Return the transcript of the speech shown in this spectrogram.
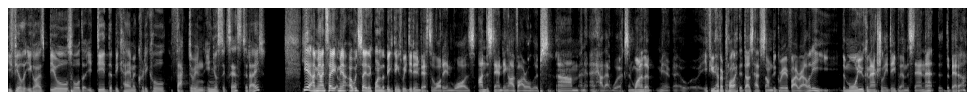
you feel that you guys built or that you did that became a critical factor in in your success to date? Yeah, I mean, I'd say, I mean, I would say that one of the big things we did invest a lot in was understanding our viral loops um, and, and how that works. And one of the, you know, if you have a product that does have some degree of virality, the more you can actually deeply understand that, the better.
